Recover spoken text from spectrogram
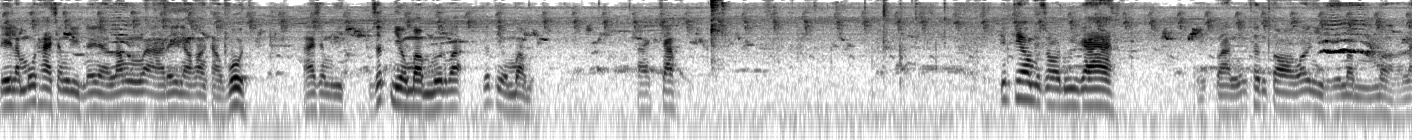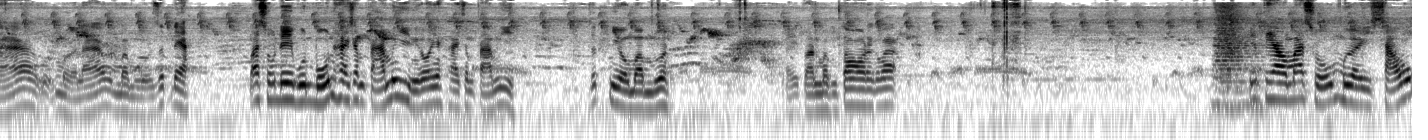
D51 200 000 đây là long à đây là hoàng thảo vôi. 200 000 rất nhiều mầm luôn các bạn rất nhiều mầm. 200 Tiếp theo một giò đùi gà. Để toàn những thân to các nhìn cái mầm mở lá mở lá mầm của rất đẹp. Mã số D44 280 000 các bác nhé 280 000 rất nhiều mầm luôn. Đấy, toàn mầm to đấy các bạn. Tiếp theo mã số 16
